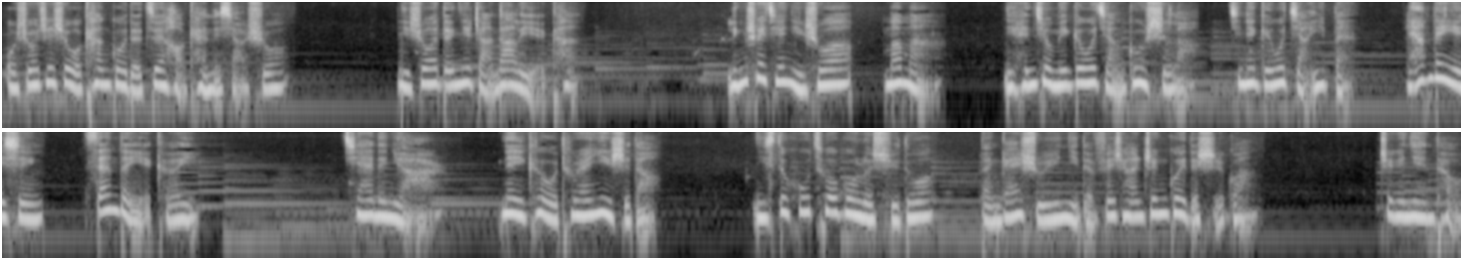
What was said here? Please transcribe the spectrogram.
我说这是我看过的最好看的小说。你说等你长大了也看。临睡前你说妈妈，你很久没给我讲故事了，今天给我讲一本，两本也行，三本也可以。亲爱的女儿，那一刻我突然意识到，你似乎错过了许多本该属于你的非常珍贵的时光。这个念头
